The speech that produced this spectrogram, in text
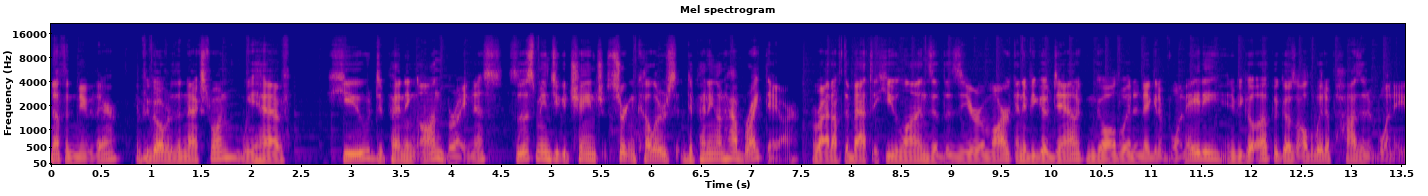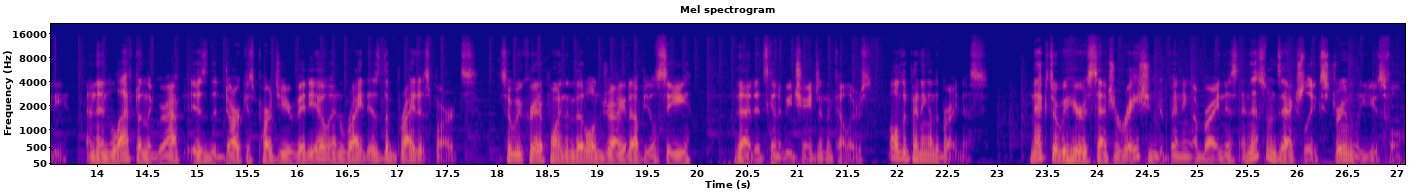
Nothing new there. If we go over to the next one, we have hue depending on brightness. So this means you could change certain colors depending on how bright they are. Right off the bat, the hue line's at the zero mark, and if you go down, it can go all the way to negative 180, and if you go up, it goes all the way to positive 180. And then left on the graph is the darkest parts of your video, and right is the brightest parts. So we create a point in the middle and drag it up, you'll see that it's going to be changing the colors, all depending on the brightness. Next over here is saturation depending on brightness, and this one's actually extremely useful.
